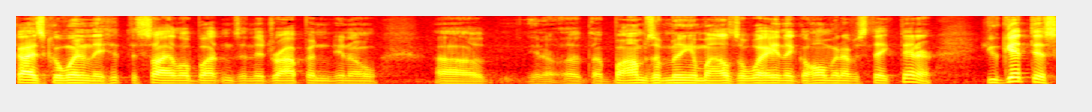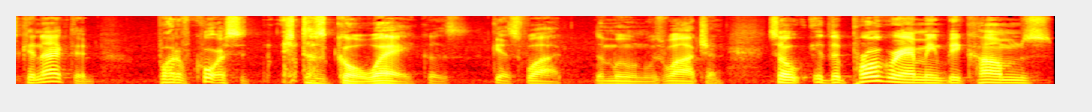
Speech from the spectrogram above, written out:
guys go in and they hit the silo buttons and they're dropping, you know, uh, you know, uh, the bombs a million miles away, and they go home and have a steak dinner. You get disconnected, but of course it, it doesn't go away because guess what? The moon was watching. So the programming becomes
